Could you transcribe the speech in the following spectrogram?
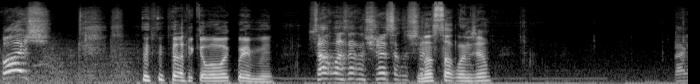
Koş. Arkama bakmayın mı? Saklan saklan şuraya saklan şuraya. Nasıl saklanacağım? Ver.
